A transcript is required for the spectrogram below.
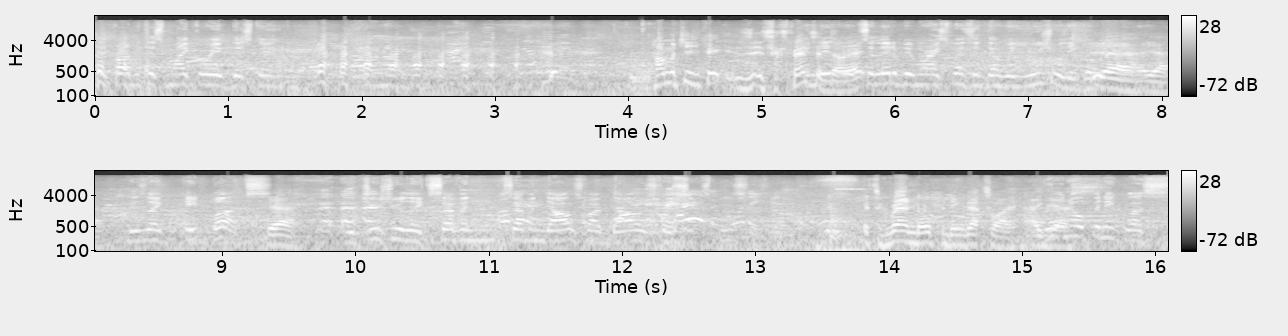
they probably just microwave this thing. I don't know. How much did you pay? It's it's expensive It's, though, it's a little bit more expensive than we usually go. Yeah, yeah, It's like eight bucks. yeah. It's usually like seven seven dollars, five dollars for six pieces. It's a grand opening. That's why I guess. Grand opening plus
